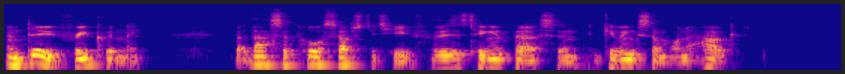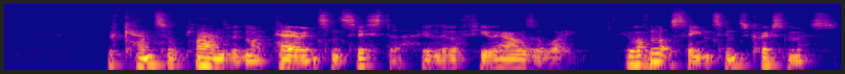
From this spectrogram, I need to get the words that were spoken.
and do frequently, but that's a poor substitute for visiting in person and giving someone a hug. We've cancelled plans with my parents and sister, who live a few hours away, who I've not seen since Christmas.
